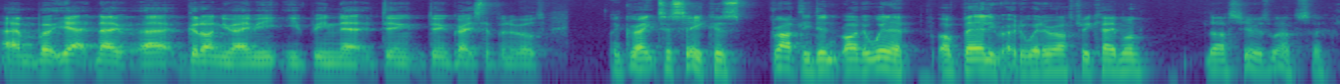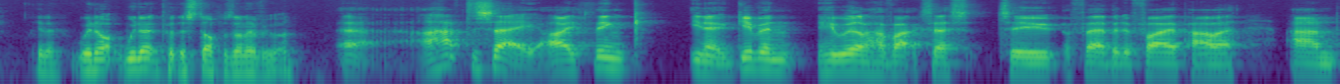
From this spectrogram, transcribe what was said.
um, but yeah, no, uh, good on you, Amy. You've been uh, doing doing great stuff in the rules. And great to see because Bradley didn't ride a winner, or barely rode a winner after he came on last year as well. So you know, we're not we don't put the stoppers on everyone. Uh, I have to say, I think you know, given he will have access to a fair bit of firepower and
